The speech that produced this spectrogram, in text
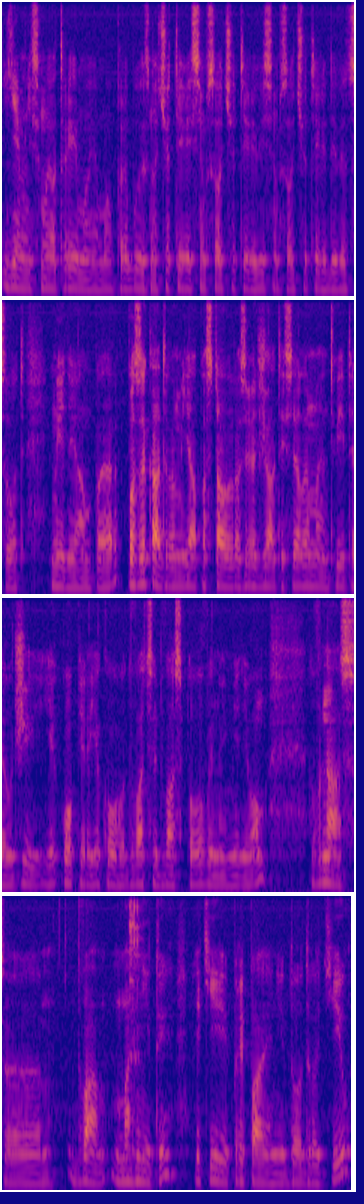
ємність ми отримуємо приблизно 4700, 4800, 4900 мА. Поза кадром я поставив розряджатися елемент від LG, опір якого 22,5 мОм. В нас е, два магніти, які припаяні до дротів,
